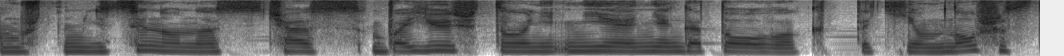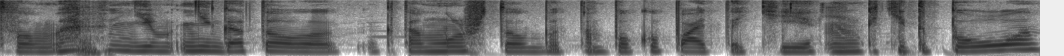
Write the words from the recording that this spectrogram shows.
Потому что медицина у нас сейчас, боюсь, что не, не готова к таким новшествам, не, не готова к тому, чтобы там покупать такие какие-то ПО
